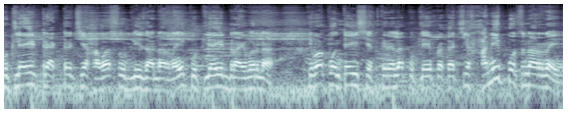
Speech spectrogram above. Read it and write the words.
कुठल्याही ट्रॅक्टरची हवा सोडली जाणार नाही. कुठल्याही ड्रायव्हरना किंवा कोणत्याही शेतकऱ्याला कुठल्याही प्रकारची हानी पोचणार नाही.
